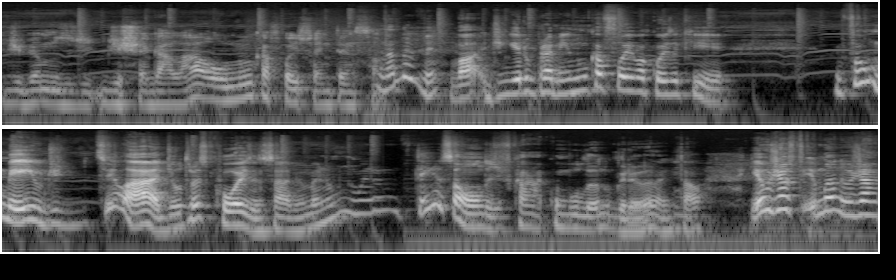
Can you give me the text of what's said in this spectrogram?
digamos, de, de chegar lá ou nunca foi sua intenção? Nada a ver. Dinheiro pra mim nunca foi uma coisa que. Foi um meio de, sei lá, de outras coisas, sabe? Mas não, não tem essa onda de ficar acumulando grana e tal. E eu já, mano, eu já,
